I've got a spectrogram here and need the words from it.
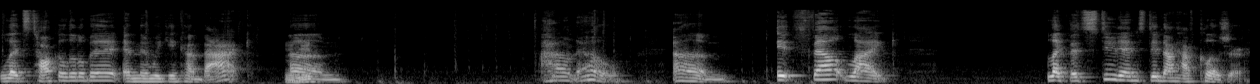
let's talk a little bit and then we can come back. Um, I don't know. Um, it felt like like the students did not have closure.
